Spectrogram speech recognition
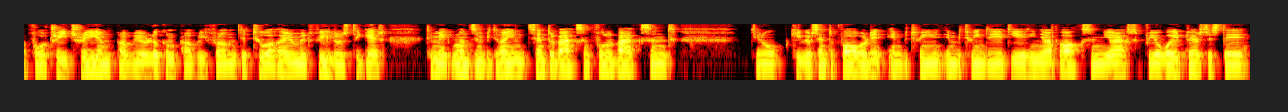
a four three three and probably were looking probably from the two higher midfielders to get to make runs in between centre backs and full backs and you know keep your centre forward in between in between the, the 18 yard box and you're asking for your wide players to stay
